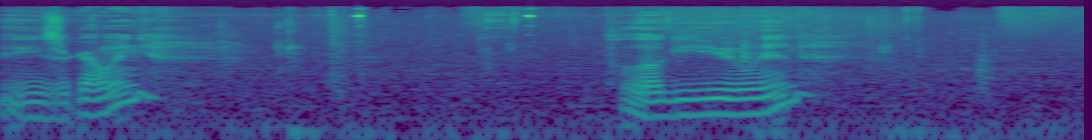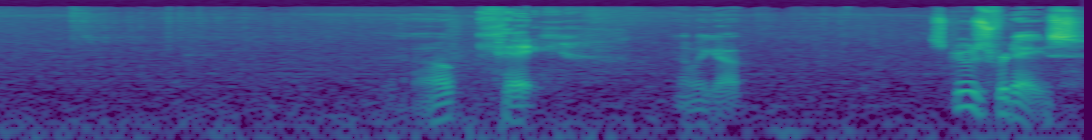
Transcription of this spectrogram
These are going. plug you in. Okay. Now we got screws for days.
